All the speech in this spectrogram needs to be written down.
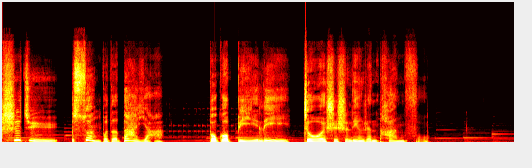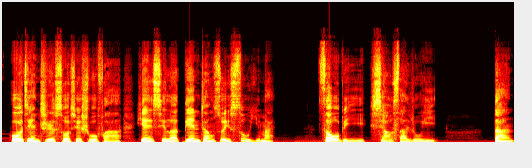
诗句算不得大雅，不过笔力着实是令人叹服。吴建之所学书法，沿袭了颠章醉素一脉，走笔潇洒如意，但。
